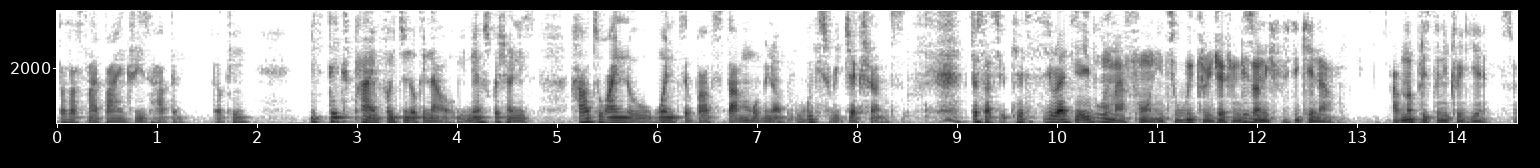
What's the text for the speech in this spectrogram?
that's how sniper entries happen okay? It takes time for you to know okay now the next question is how do i know when it's about to start moving up? Weak rejections. Just as you can see right here even on my phone it's weak rejection. This is only 50k now. I've not placed any trade yet so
